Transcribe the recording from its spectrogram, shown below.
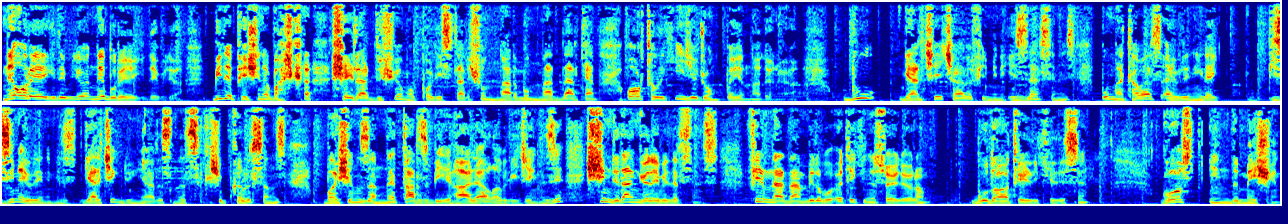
Ne oraya gidebiliyor ne buraya gidebiliyor. Bir de peşine başka şeyler düşüyor mu polisler şunlar bunlar derken ortalık iyice conk bayırına dönüyor. Bu gerçeğe çağrı filmini izlerseniz bu metaverse evreniyle bizim evrenimiz gerçek dünya arasında sıkışıp kalırsanız başınıza ne tarz bir ihale alabileceğinizi şimdiden görebilirsiniz. Filmlerden biri bu. Ötekini söylüyorum. Bu daha tehlikelisi. Ghost in the Machine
